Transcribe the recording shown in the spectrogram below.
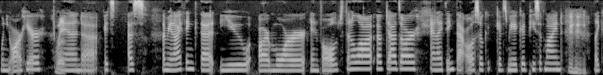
when you are here. Right. And uh, it's as I mean, I think that you are more involved than a lot of dads are. And I think that also gives me a good peace of mind. Mm-hmm. Like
